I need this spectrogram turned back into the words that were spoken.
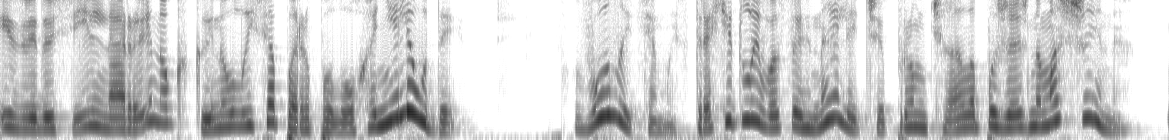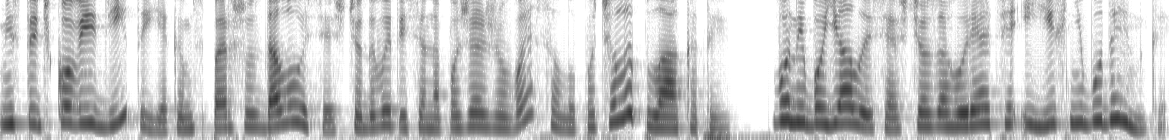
І звідусіль на ринок кинулися переполохані люди. Вулицями, страхітливо сигналячи, промчала пожежна машина. Містечкові діти, яким спершу здалося, що дивитися на пожежу весело, почали плакати. Вони боялися, що загоряться і їхні будинки.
